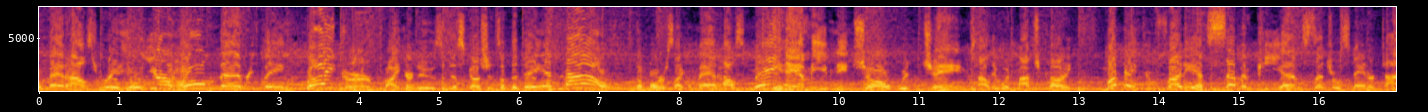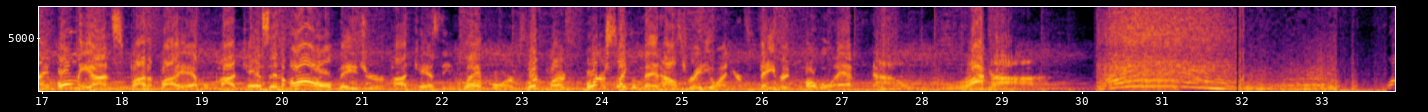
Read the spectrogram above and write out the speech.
Madhouse Radio, your home to everything biker, biker news and discussions of the day, and now the Motorcycle Madhouse Mayhem Evening Show with James Hollywood Machikari, Monday through Friday at 7 p.m. Central Standard Time, only on Spotify, Apple Podcasts, and all major podcasting platforms. Bookmark Motorcycle Madhouse Radio on your favorite mobile app now. Rock on!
